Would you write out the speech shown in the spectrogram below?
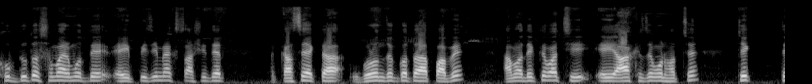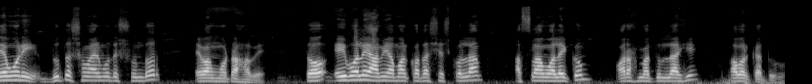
খুব দ্রুত সময়ের মধ্যে এই পিজিম্যাক্স চাষিদের কাছে একটা গ্রহণযোগ্যতা পাবে। আমরা দেখতে পাচ্ছি এই আখ যেমন হচ্ছে, ঠিক তেমনই দ্রুত সময়ের মধ্যে সুন্দর এবং মোটা হবে। তো এই বলে আমি আমার কথা শেষ করলাম। আসসালামু আলাইকুম। আ রহমতুল্লাহি আবরকাতুহু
